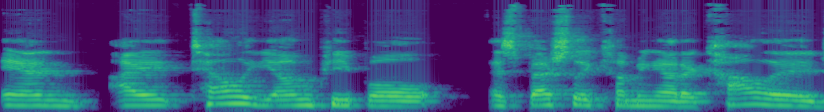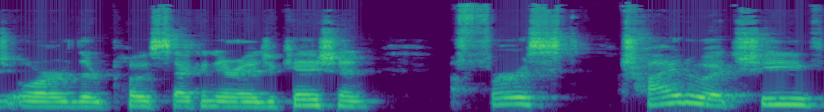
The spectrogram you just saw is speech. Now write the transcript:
And I tell young people, especially coming out of college or their post secondary education, first try to achieve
